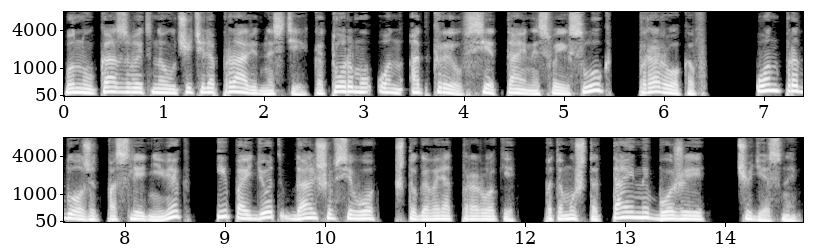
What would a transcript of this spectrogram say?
он указывает на учителя праведности, которому он открыл все тайны своих слуг, пророков. Он продолжит последний век и пойдет дальше всего, что говорят пророки, потому что тайны Божии чудесны.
